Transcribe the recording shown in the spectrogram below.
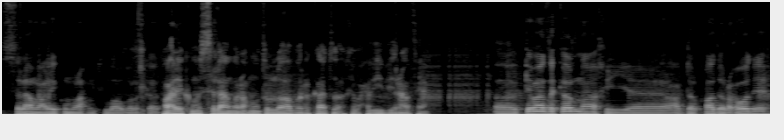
السلام عليكم ورحمة الله وبركاته. وعليكم السلام ورحمة الله وبركاته أخي وحبيبي رافع. كما ذكرنا أخي عبد القادر عودة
